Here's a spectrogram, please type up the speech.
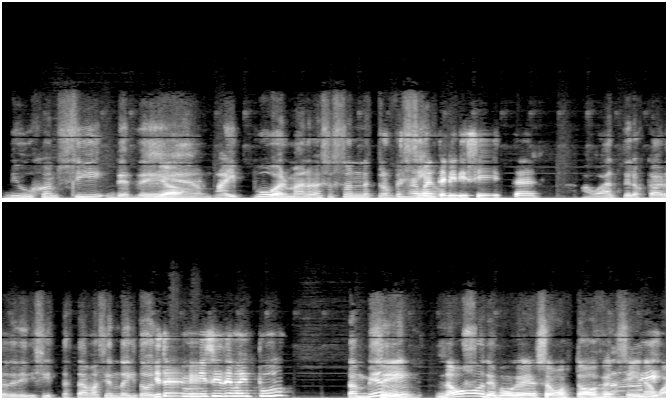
Dibujo MC desde Ya. eh, Maipú, hermano. Esos son nuestros vecinos. Aguante liricista. Aguante los cabros de Lyricistas. Estamos haciendo ahí todo. Yo también soy de Maipú. También. ¿Sí? No te puedo creer, somos todos. Si Maipú.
